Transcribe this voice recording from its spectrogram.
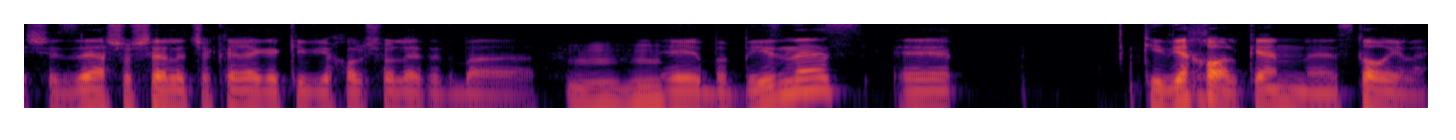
שזה השושלת שכרגע כביכול שולטת ב, אה, בביזנס. אה, כביכול, כן? storyline.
